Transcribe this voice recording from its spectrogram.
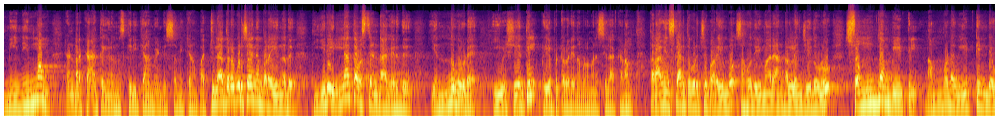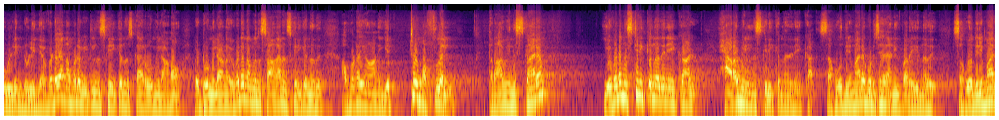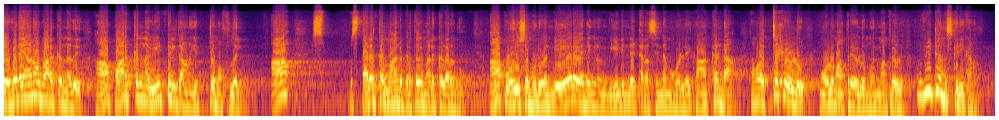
മിനിമം രണ്ടരക്കാലത്തെങ്കിലും നിസ്കരിക്കാൻ വേണ്ടി ശ്രമിക്കണം. പറ്റില്ലാത്തവരെ കുറിച്ചാണ് ഞാൻ പറയുന്നത്. തീരെ ഇല്ലാത്ത അവസ്ഥ ഉണ്ടാകരുത് എന്നുകൂടെ ഈ വിഷയത്തിൽ പ്രിയപ്പെട്ടവരെ നമ്മൾ മനസ്സിലാക്കണം. തറാവി നിസ്കാരത്തെക്കുറിച്ച് പറയുമ്പോൾ സഹോദരിമാരെ അണ്ടർലൈൻ ചെയ്തോളൂ. സ്വന്തം വീട്ടിൽ നമ്മുടെ വീട്ടിന്റെ ഉള്ളിന്റെ ഉള്ളിൽ എവിടെയാണ് നമ്മുടെ വീട്ടിൽ നിസ്കരിക്കുന്ന നിസ്കാര റൂമിലാണോ ബെഡ്റൂമിലാണോ എവിടെ നമ്മൾ സാധാരണ നിസ്കരിക്കുന്നത്? അവിടെയാണ് ഏറ്റവും അഫ്ലൽ തറാവി നിസ്കാരം എവിടെ നിസ്കരിക്കുന്നതിനേക്കാൾ ഹറമിൽ നിസ്കരിക്കുന്നതിനേക്കാൾ സഹോദരിമാരെ കുറിച്ചാണ് ഈ പറയുന്നത്. സഹോദരിമാർ എവിടെയാണോ പാർക്കുന്നത് ആ പാർക്കുന്ന വീട്ടിലാണ് ഏറ്റവും അഫ്ലൽ ആ സ്ഥലത്ത് അള്ളാന്റെ പ്രത്യേക മലക്കളിറങ്ങും ആ പോലീസ് മുഴുവൻ വേറെ ഏതെങ്കിലും വീടിന്റെ ടെറസിന്റെ മുകളിലേക്ക് ആക്കണ്ട. നമ്മൾ ഒറ്റയ്ക്കേ ഉള്ളൂ മോൾ മാത്രമേ ഉള്ളൂ മോൻ മാത്രമേ ഉള്ളൂ. വീട്ടിൽ നിസ്കരിക്കണം.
